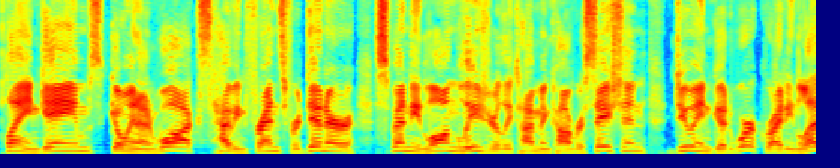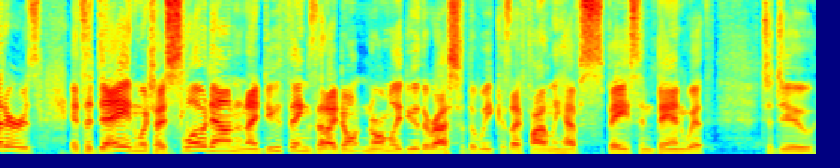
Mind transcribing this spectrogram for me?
playing games, going on walks, having friends for dinner, spending long leisurely time in conversation, doing good work, writing letters. It's a day in which I slow down and I do things that I don't normally do the rest of the week because I finally have space and bandwidth to do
